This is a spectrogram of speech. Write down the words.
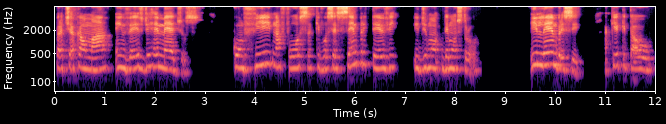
para te acalmar em vez de remédios. Confie na força que você sempre teve e demonstrou. E lembre-se, aqui é que está o,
